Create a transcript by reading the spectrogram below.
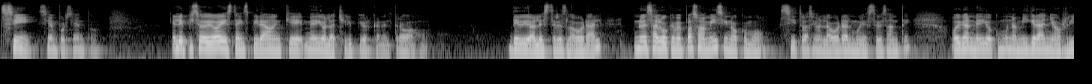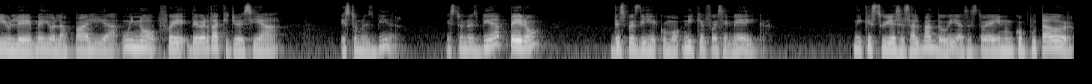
Sí, 100%. El episodio hoy está inspirado en que me dio la chiripiorca en el trabajo debido al estrés laboral. No es algo que me pasó a mí, sino como situación laboral muy estresante. Oigan, me dio como una migraña horrible, me dio la pálida. Uy, no, fue de verdad que yo decía, esto no es vida. Esto no es vida, pero después dije como, ni que fuese médica ni que estuviese salvando vidas. Estoy ahí en un computador,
